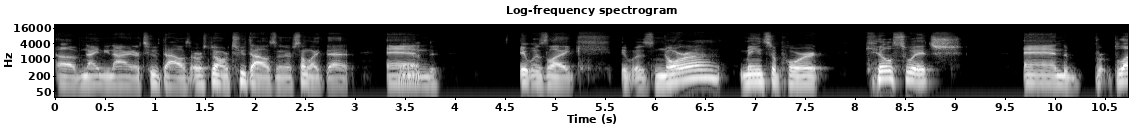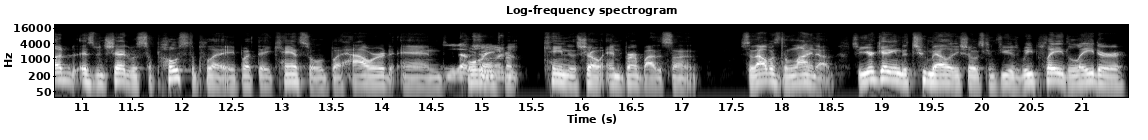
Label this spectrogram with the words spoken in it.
of 99 or 2000 or no 2000 or something like that. And it was like it was Nora, main support, Kill Switch, and B- Blood has been shed was supposed to play, but they canceled. But Howard and Corey from came to the show and burnt by the sun. So that was the lineup. So you're getting the two melody shows confused. We played later.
